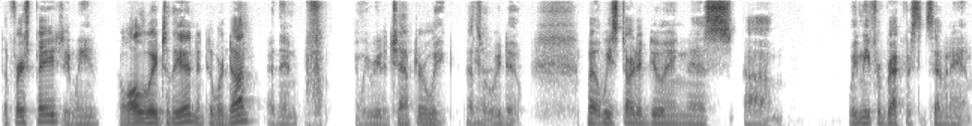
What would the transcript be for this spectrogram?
the first page and we go all the way to the end until we're done. And then and we read a chapter a week. That's Yeah. what we do. But we started doing this. Um, we meet for breakfast at 7 a.m.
